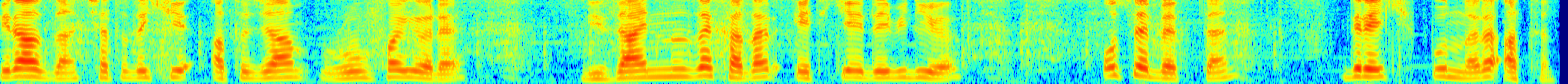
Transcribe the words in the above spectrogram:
birazdan çatıdaki atacağım roof'a göre dizaynınıza kadar etki edebiliyor. O sebepten direkt bunları atın.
